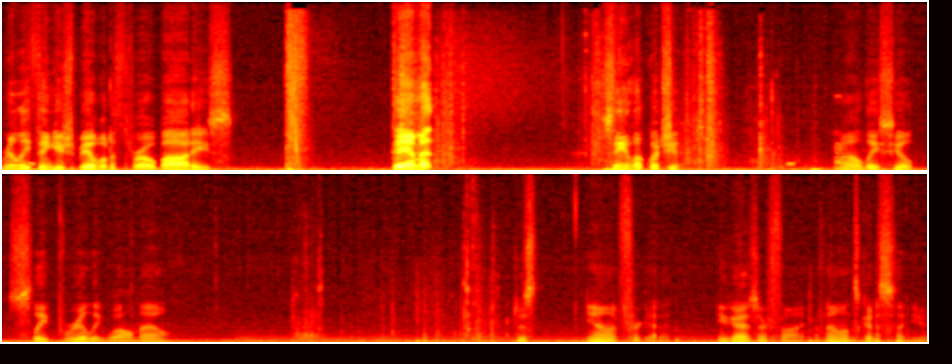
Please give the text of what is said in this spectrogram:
Really think you should be able to throw bodies. Damn it! See, look what you... Well, at least you'll sleep really well now. Just, you know forget it. You guys are fine. No one's gonna set you.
